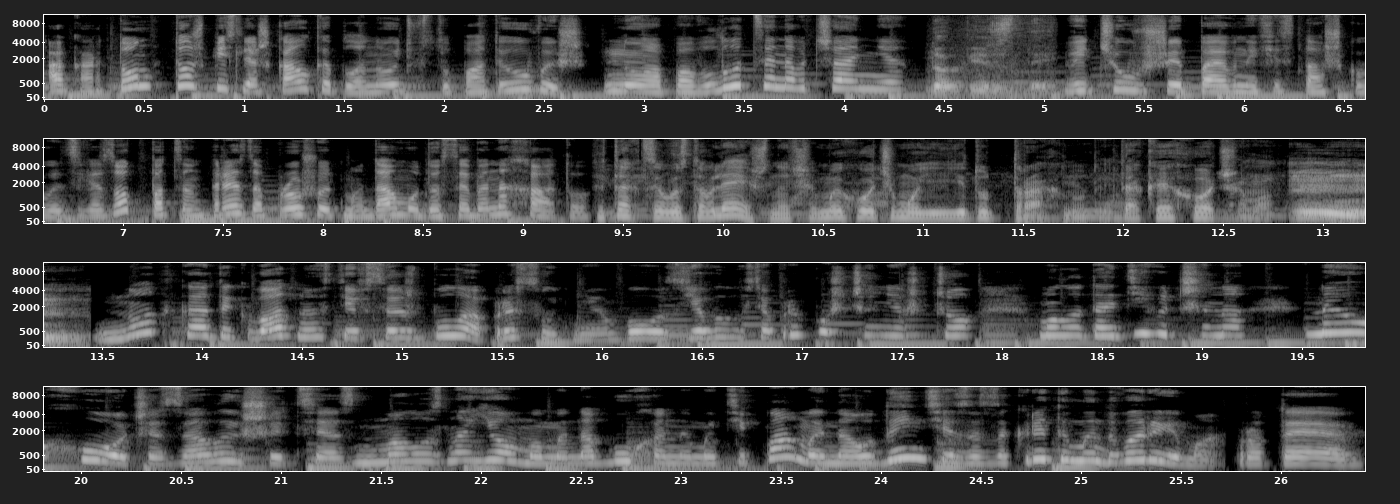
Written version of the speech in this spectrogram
а картон. Тож після шкалки планують вступати у виш. Ну а Павлу це навчання. До пизды. Відчувши певний фісташковий зв'язок, пацантре запрошують мадаму до себе на хату. Ти так це виставляєш, наче ми хочемо її тут трахнути. Так і хочемо. Нотка адекватності все ж була присутня, бо з'явилося припущення, що молода дівчина неохоче залишиться з малознайомими набуханими тіпами наодинці за закритими дверима. Проте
